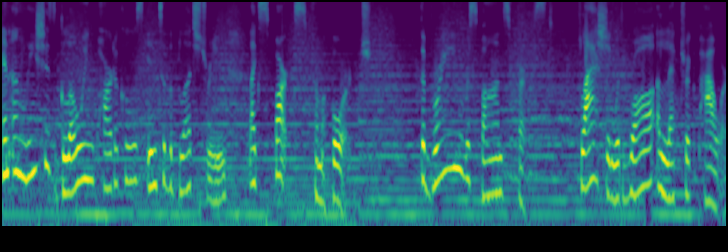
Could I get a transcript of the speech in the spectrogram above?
and unleashes glowing particles into the bloodstream like sparks from a forge. The brain responds first, flashing with raw electric power.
